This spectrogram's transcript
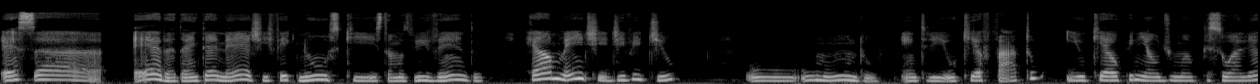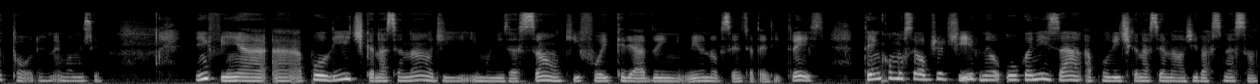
Essa era da internet e fake news que estamos vivendo realmente dividiu o, o mundo entre o que é fato e o que é a opinião de uma pessoa aleatória, né, vamos dizer. Enfim, a, a política nacional de imunização, que foi criada em 1973, tem como seu objetivo né, organizar a política nacional de vacinação,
